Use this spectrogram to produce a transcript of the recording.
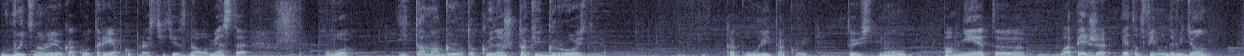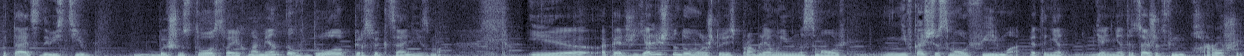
вытянули ее, как вот репку, простите, из одного места. Вот. И там огру такой, знаешь, такие грозди. Как улей такой. То есть, ну, по мне это... Опять же, этот фильм доведен, пытается довести большинство своих моментов до перфекционизма. И, опять же, я лично думаю, что здесь проблема именно самого... Не в качестве самого фильма. Это не... Я не отрицаю, что этот фильм хороший.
